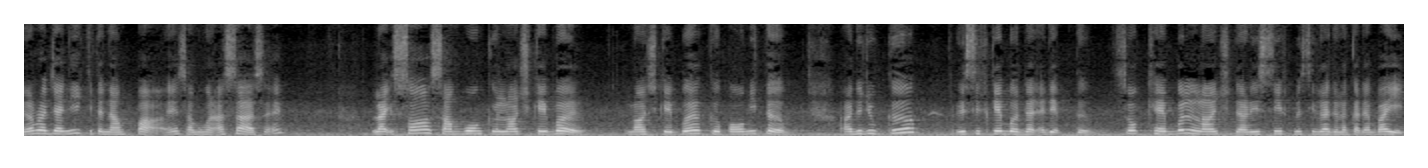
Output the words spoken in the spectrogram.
dalam raja ni kita nampak eh sambungan asas eh. Light source sambung ke launch cable. Launch cable ke power meter ada juga receive cable dan adapter. So kabel launch dan receive mestilah dalam keadaan baik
